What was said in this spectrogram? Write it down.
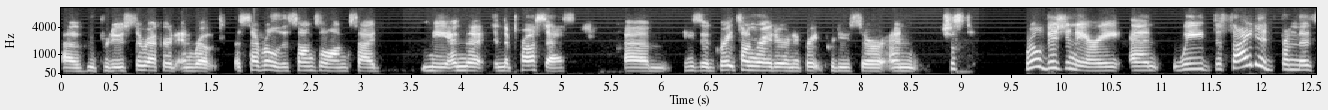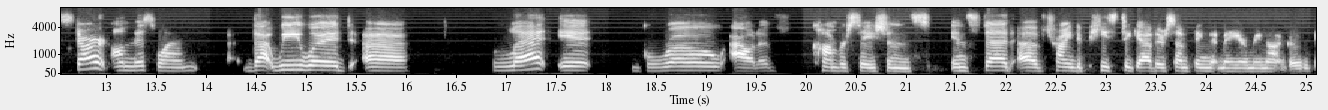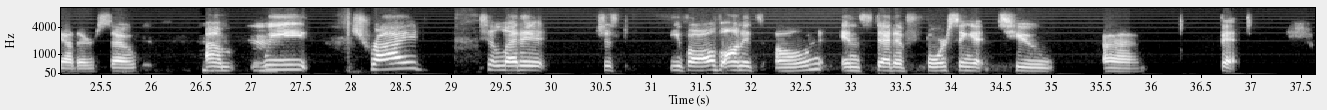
uh, who produced the record and wrote several of the songs alongside me in the, in the process. Um, he's a great songwriter and a great producer and just real visionary. And we decided from the start on this one that we would uh, let it grow out of conversations instead of trying to piece together something that may or may not go together. So um, we tried to let it just evolve on its own instead of forcing it to uh, fit,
